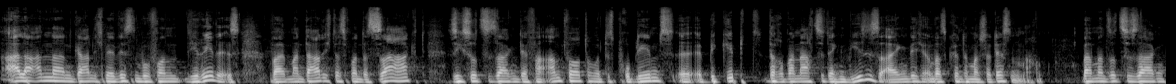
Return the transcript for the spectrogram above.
alle anderen gar nicht mehr wissen, wovon die Rede ist. Weil man dadurch, dass man das sagt, sich sozusagen der Verantwortung und des Problems äh, begibt, darüber nachzudenken, wie ist es eigentlich und was könnte man stattdessen machen. Weil man sozusagen,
